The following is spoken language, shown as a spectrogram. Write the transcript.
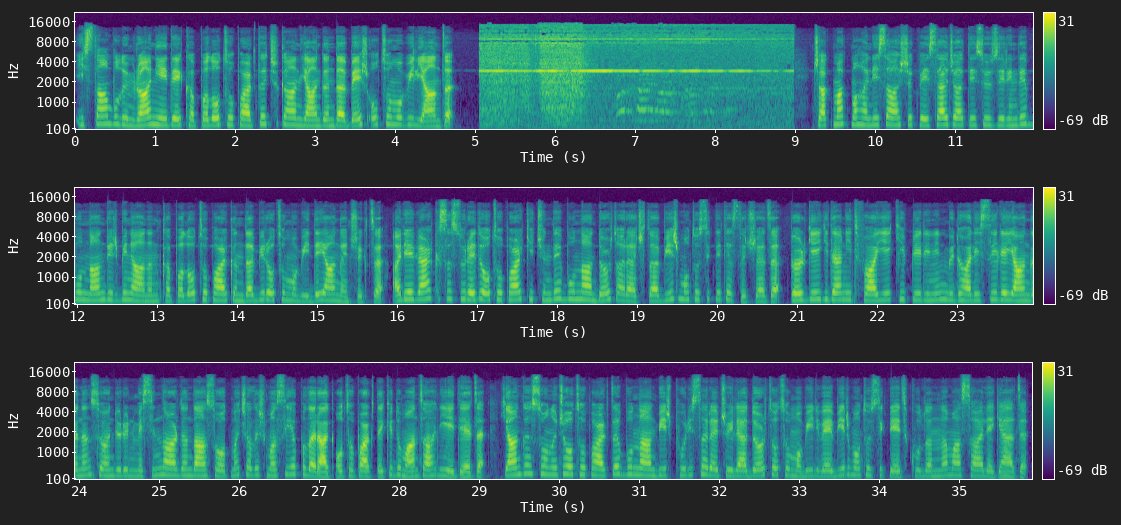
İstanbul Ümraniye'de kapalı otoparkta çıkan yangında 5 otomobil yandı. Çakmak Mahallesi Aşık Veysel Caddesi üzerinde bulunan bir binanın kapalı otoparkında bir otomobilde yangın çıktı. Alevler kısa sürede otopark içinde bulunan 4 araçta bir motosiklete sıçradı. Bölgeye giden itfaiye ekiplerinin müdahalesiyle yangının söndürülmesinin ardından soğutma çalışması yapılarak otoparktaki duman tahliye edildi. Yangın sonucu otoparkta bulunan bir polis aracıyla 4 otomobil ve bir motosiklet kullanılamaz hale geldi.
